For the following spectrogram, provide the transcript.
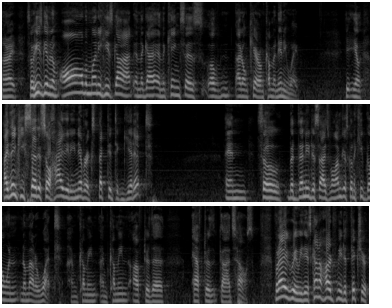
All right, so he's giving him all the money he's got, and the guy and the king says, "Oh, I don't care. I'm coming anyway." You know, I think he said it so high that he never expected to get it. And so, but then he decides, well, I'm just going to keep going no matter what. I'm coming. I'm coming after the, after God's house. But I agree with you. It's kind of hard for me to picture.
